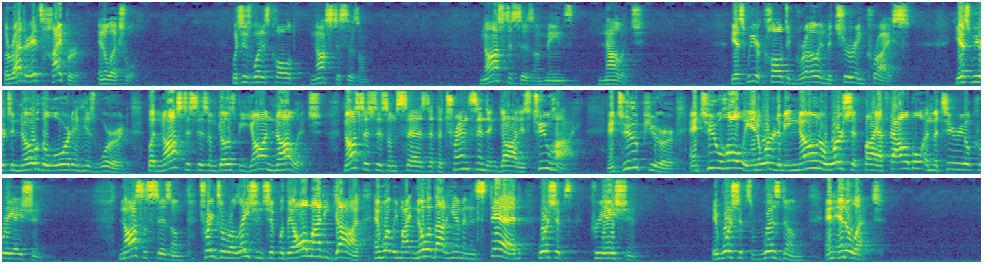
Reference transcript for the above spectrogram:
but rather it's hyper intellectual, which is what is called Gnosticism. Gnosticism means knowledge. Yes, we are called to grow and mature in Christ. Yes, we are to know the Lord and His Word. But Gnosticism goes beyond knowledge. Gnosticism says that the transcendent God is too high and too pure and too holy in order to be known or worshiped by a fallible and material creation. Gnosticism trades a relationship with the Almighty God and what we might know about Him and instead worships creation. It worships wisdom and intellect.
